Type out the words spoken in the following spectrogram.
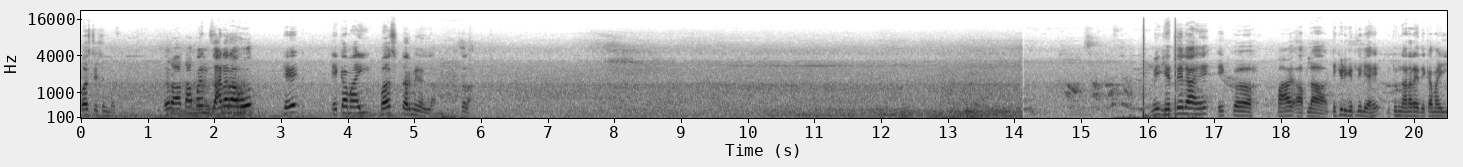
बस स्टेशनपासून तर आता आपण जाणार आहोत थेट एकामाई बस टर्मिनलला. चला. मी घेतलेलं आहे एक पा आपला तिकीट घेतलेली आहे. इथून जाणार आहेत एकामाई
